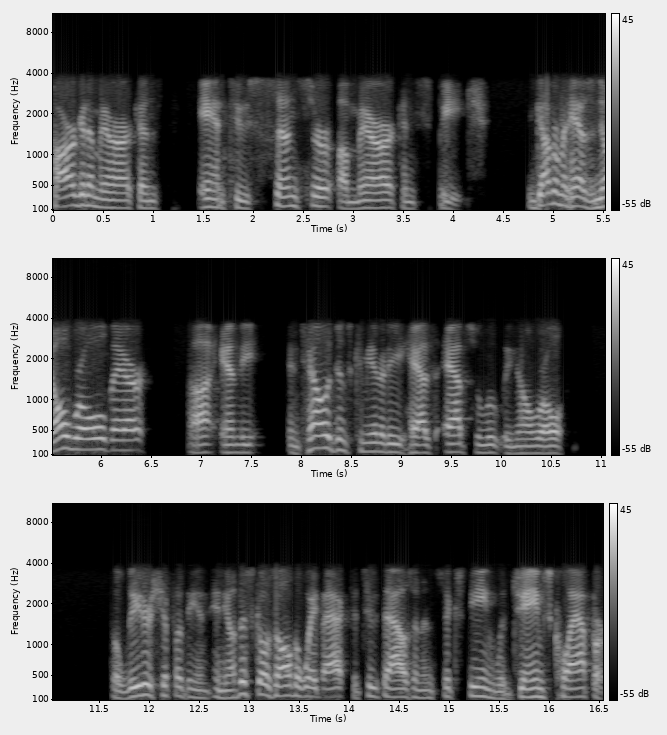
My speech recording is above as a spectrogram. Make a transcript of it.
target Americans and to censor American speech. The government has no role there, uh, and the intelligence community has absolutely no role. The leadership of the, and, you know, this goes all the way back to 2016 with James Clapper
